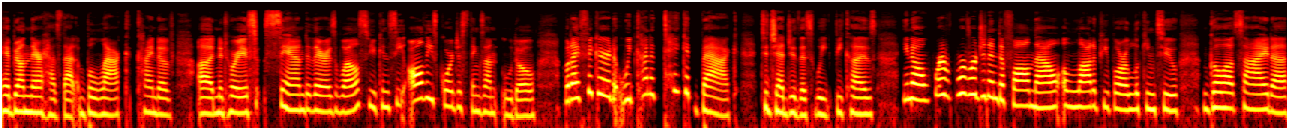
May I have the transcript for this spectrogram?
Haebyeon there has that black kind of uh, notorious sand there as well. So you can see all these gorgeous things on Udo. But I figured we'd kind of take it back to Jeju this week because, you know, we're, we're verging into fall now. A lot of people are looking to go outside uh,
